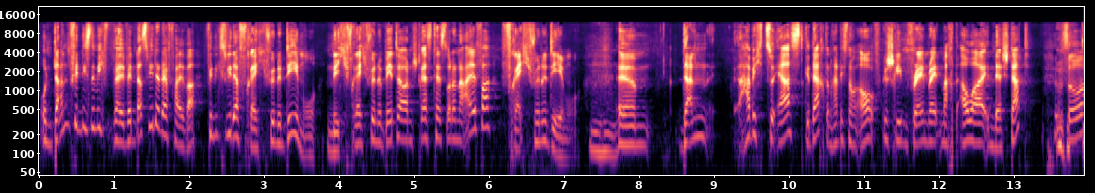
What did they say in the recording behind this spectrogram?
Und dann finde ich es nämlich, weil wenn das wieder der Fall war, finde ich es wieder frech für eine Demo. Nicht frech für eine Beta und einen Stresstest oder eine Alpha, frech für eine Demo. Ähm, dann habe ich zuerst gedacht und hatte ich noch aufgeschrieben, Framerate macht Aua in der Stadt. So.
